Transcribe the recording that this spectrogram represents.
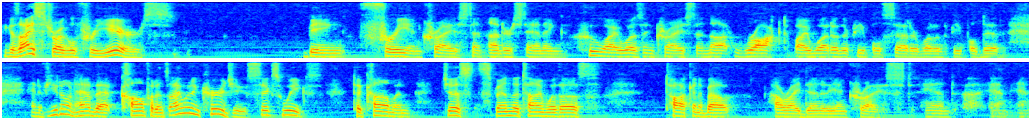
Because I struggled for years being free in Christ and understanding who I was in Christ and not rocked by what other people said or what other people did. And if you don't have that confidence, I would encourage you six weeks to come and just spend the time with us talking about our identity in Christ and, and, and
